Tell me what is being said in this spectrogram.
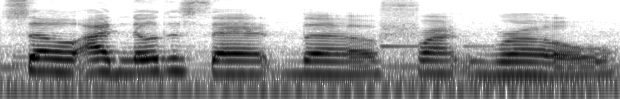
So I noticed that the front row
